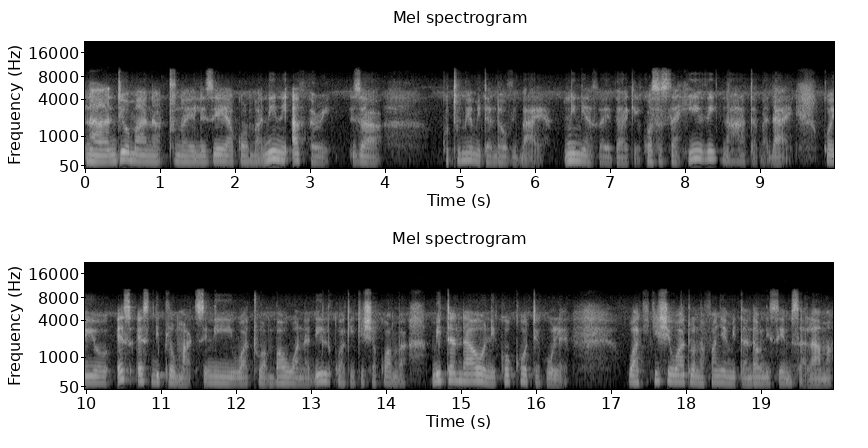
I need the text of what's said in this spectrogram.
na ndio maana tunaelezea kwamba nini athari za kutumia mitandao vibaya, nini athari zake kwa sasa hivi na hata baadaye. Kwa hiyo SS Diplomats ni watu ambao wanadili kuhakikisha kwamba mitandaoni kokote kule, wahakikishe watu wanafanya mitandao ni sehemu salama.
